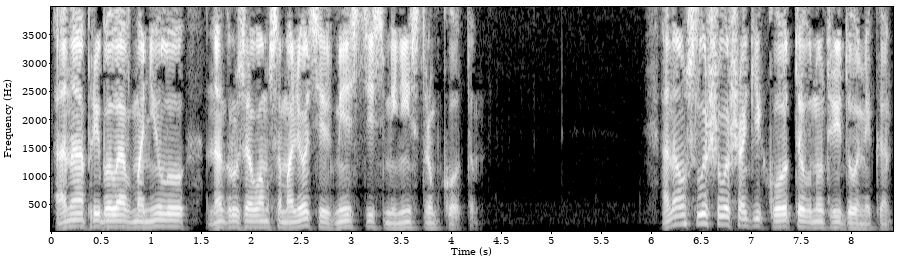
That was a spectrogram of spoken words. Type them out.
Она прибыла в Манилу на грузовом самолете вместе с министром Коттом. Она услышала шаги Котта внутри домика.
